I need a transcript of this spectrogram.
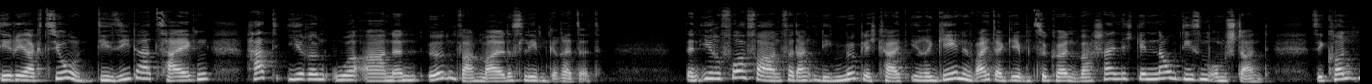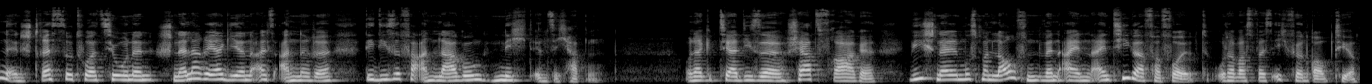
Die Reaktion, die Sie da zeigen, hat Ihren Urahnen irgendwann mal das Leben gerettet. Denn ihre Vorfahren verdanken die Möglichkeit, ihre Gene weitergeben zu können, wahrscheinlich genau diesem Umstand. Sie konnten in Stresssituationen schneller reagieren als andere, die diese Veranlagung nicht in sich hatten. Und da gibt's ja diese Scherzfrage, wie schnell muss man laufen, wenn einen ein Tiger verfolgt oder was weiß ich für ein Raubtier?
